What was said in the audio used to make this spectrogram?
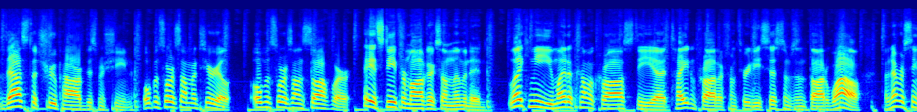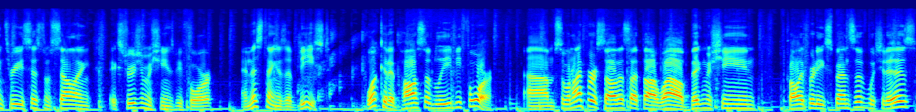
That's the true power of this machine. Open source on material, open source on software. Hey, it's Steve from Objex Unlimited. Like me, you might have come across the uh, Titan product from 3D Systems and thought, wow, I've never seen 3D Systems selling extrusion machines before, and this thing is a beast. What could it possibly be for? Um, so when I first saw this, I thought, wow, big machine, probably pretty expensive, which it is.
